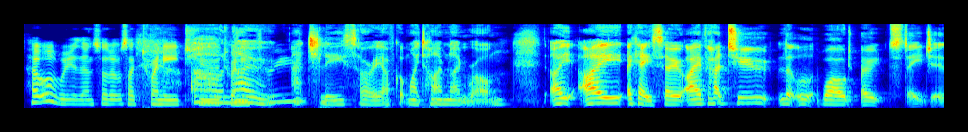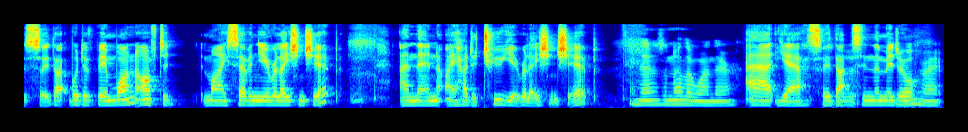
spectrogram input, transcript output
How old were you then? So that was like 22, Oh 23? no! Actually, sorry, I've got my timeline wrong. I, I, okay, so I've had two little wild oat stages. So that would have been one after my seven-year relationship, and then I had a two-year relationship. And then there's another one there. Uh, yeah, so that's in the middle, Right,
